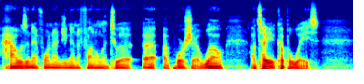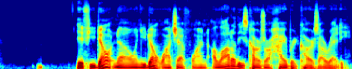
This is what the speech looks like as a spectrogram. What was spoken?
How is an F1 engine going to funnel into a, a, a Porsche? Well, I'll tell you a couple ways. If you don't know and you don't watch F1, a lot of these cars are hybrid cars already.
